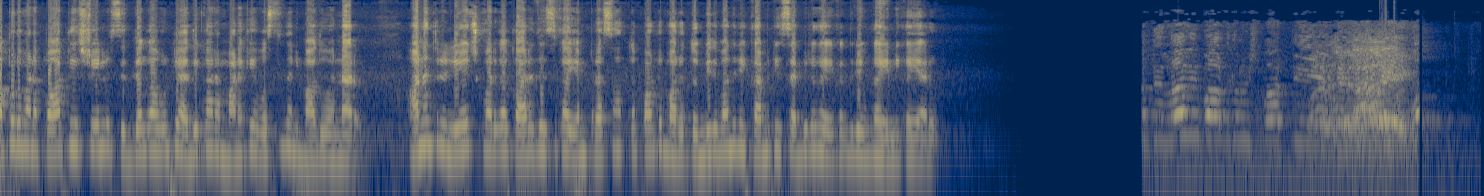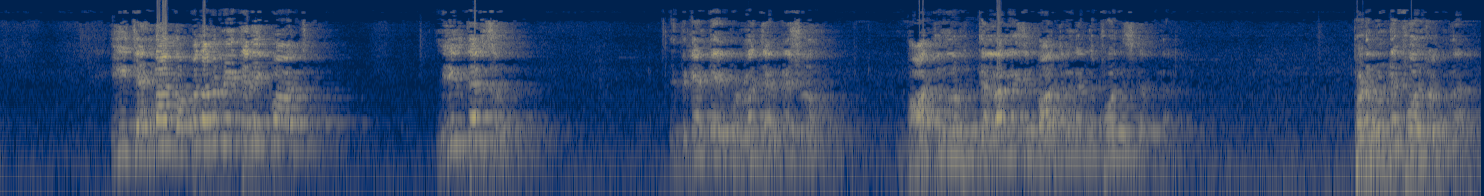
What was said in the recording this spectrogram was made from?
అప్పుడు మన పార్టీ శ్రేణులు సిద్ధంగా ఉంటే అధికారం మనకే వస్తుందని మాధు అన్నారు. అనంతరం నియోజకవర్గ కార్యదర్శిగా ఎం ప్రసాద్తో పాటు మరో తొమ్మిది మందిని కమిటీ సభ్యులుగా ఏకగ్రీవంగా ఎన్నికయ్యారు. ఈ జెండా గొప్పదనం మీకు తెలియకపోవచ్చు. మీకు తెలుసు ఎందుకంటే ఇప్పుడున్న జనరేషన్ బాత్రూంలో తెల్లారేసి బాత్రూమ్ కంటే ఫోన్ తీసుకెళ్తున్నారు. పడుకుంటే ఫోన్ చూస్తున్నారు.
